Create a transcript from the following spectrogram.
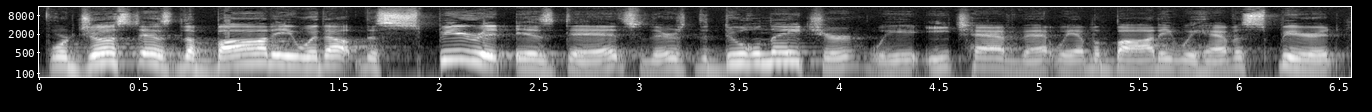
For just as the body without the spirit is dead, so there's the dual nature, we each have that. We have a body, we have a spirit.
